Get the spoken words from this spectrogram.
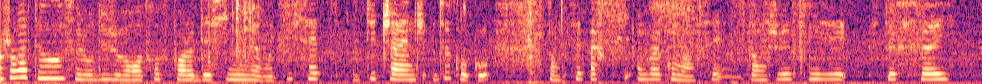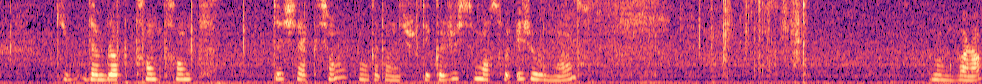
Bonjour à tous, aujourd'hui je vous retrouve pour le défi numéro 17 du challenge de Coco. Donc c'est parti, on va commencer. Donc je vais utiliser cette feuille d'un bloc 30-30 de chez Action. Donc attendez, je décolle juste ce morceau et je vous le montre. Donc voilà.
